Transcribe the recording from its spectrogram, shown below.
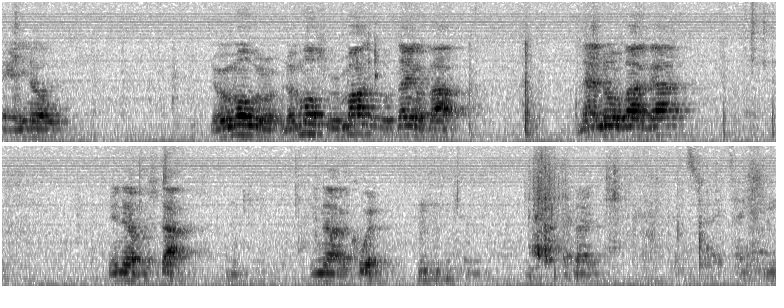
And you know, the most, the most remarkable thing about not knowing about God, he never stops. He's not a quitter. Thank you.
